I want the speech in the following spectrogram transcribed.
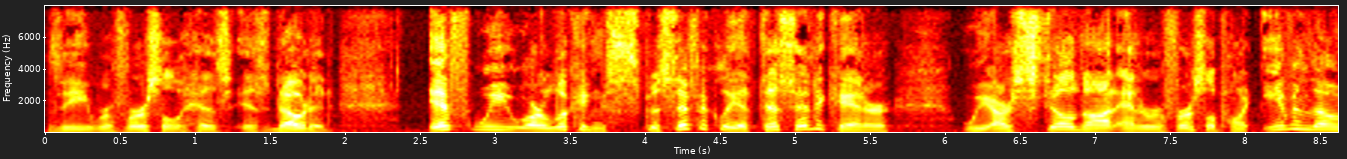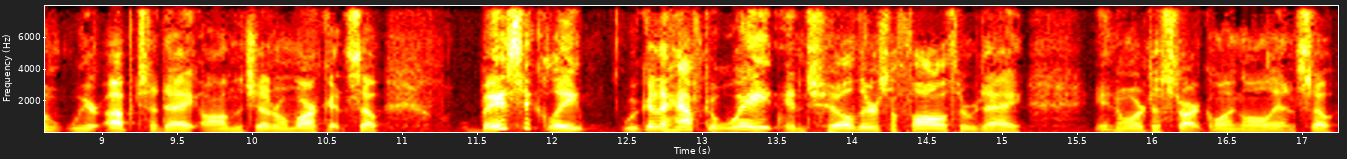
the reversal has is noted. If we were looking specifically at this indicator, we are still not at a reversal point, even though we're up today on the general market. So basically, we're going to have to wait until there's a follow through day in order to start going all in. So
